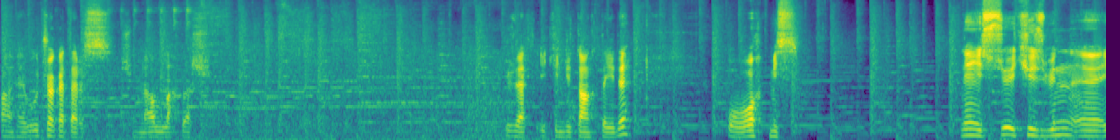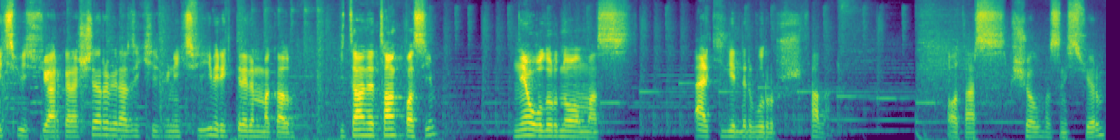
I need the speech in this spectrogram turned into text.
Tanka bir uçak atarız. Şimdi Allah var. Güzel. ikinci tanktaydı. Oh mis. Ne istiyor? 200 bin e, XP istiyor arkadaşlar. Biraz 200 bin XP'yi biriktirelim bakalım. Bir tane de tank basayım. Ne olur ne olmaz. Belki gelir vurur falan. O tarz bir şey olmasını istiyorum.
